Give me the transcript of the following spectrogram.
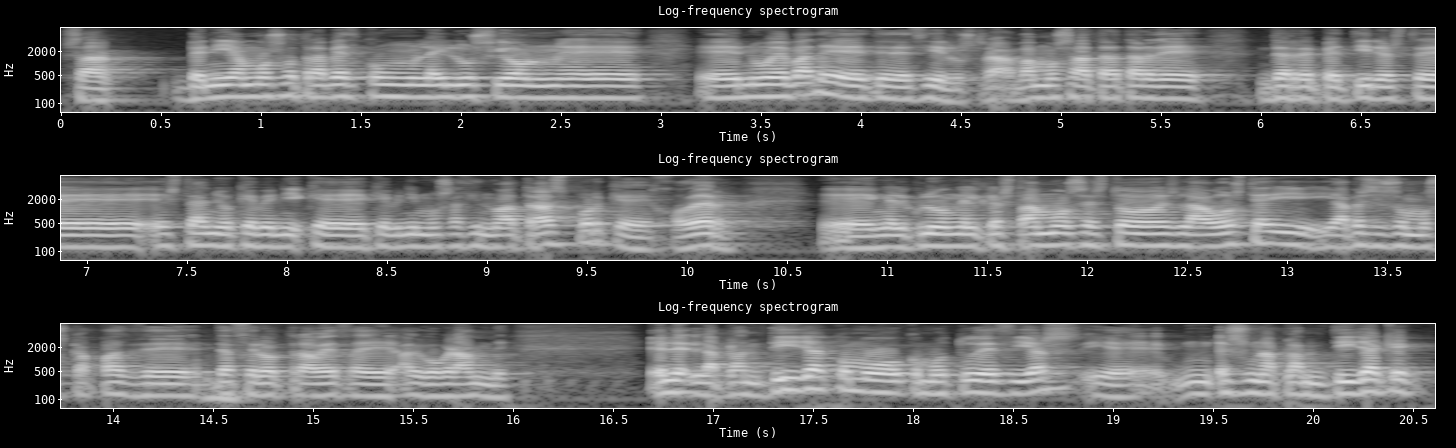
O sea, veníamos otra vez con la ilusión eh, eh, nueva de, decir, ostras, vamos a tratar de, de repetir este, este año que, que, que, venimos haciendo atrás, porque, joder, en el club en el que estamos esto es la hostia y, a ver si somos capaces de, de hacer otra vez algo grande. La plantilla, como, como tú decías, es una plantilla que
